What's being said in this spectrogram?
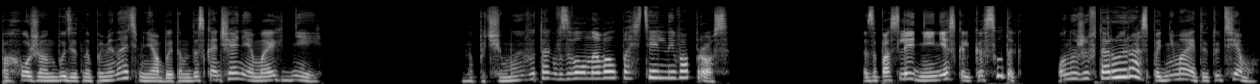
Похоже, он будет напоминать мне об этом до скончания моих дней. Но почему его так взволновал постельный вопрос? За последние несколько суток он уже второй раз поднимает эту тему.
